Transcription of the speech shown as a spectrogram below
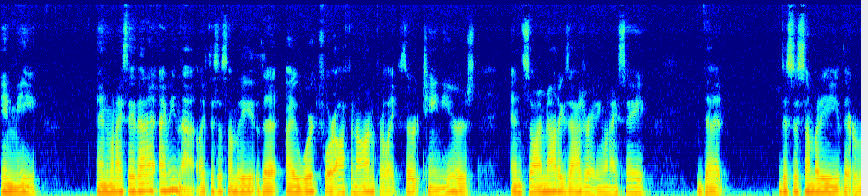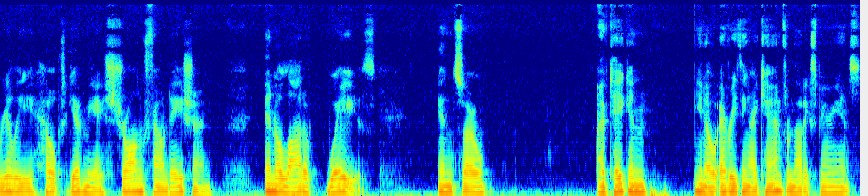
in me. And when I say that, I, I mean that. Like, this is somebody that I worked for off and on for like 13 years. And so I'm not exaggerating when I say that this is somebody that really helped give me a strong foundation in a lot of ways. And so I've taken, you know, everything I can from that experience.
